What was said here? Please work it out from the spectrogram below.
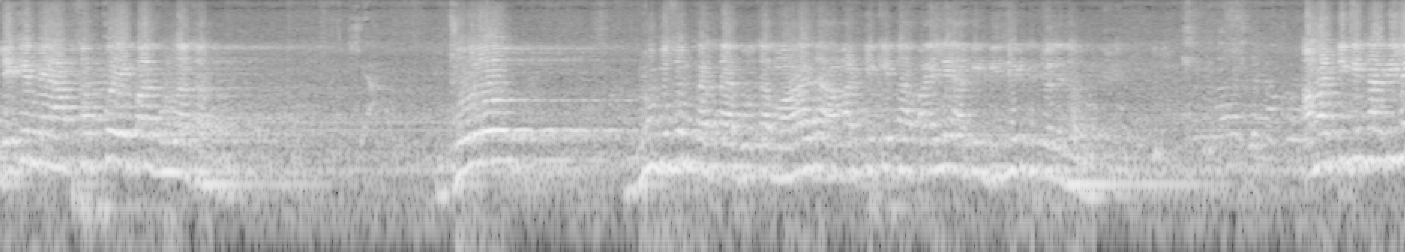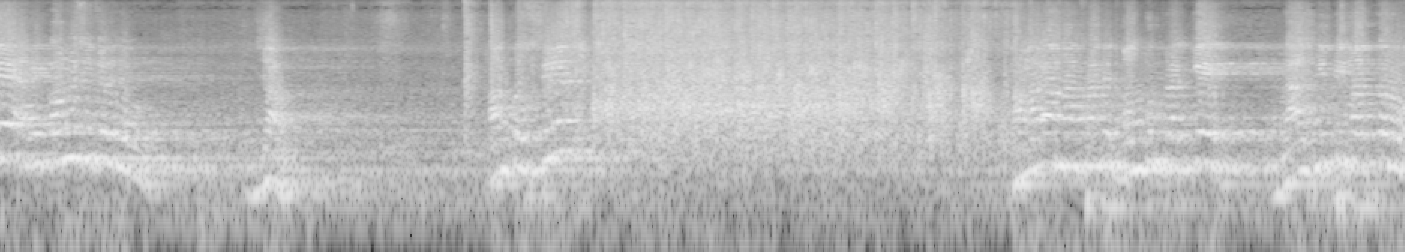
लेकिन मैं आप सबको एक बात बोलना चाहता हूँ। जो लोग ब्लूबिज्म करता है, बोलता महाराजा, हमारे टिकट ना पाइले अभी बीजेपी चले जाओ। हमारे टिकट ना दिले, अभी कांग्रेस चले जाओ। जाओ। हमको सिर्फ़ हमारा माथा में बंदूक रख के राजनीति मत करो।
